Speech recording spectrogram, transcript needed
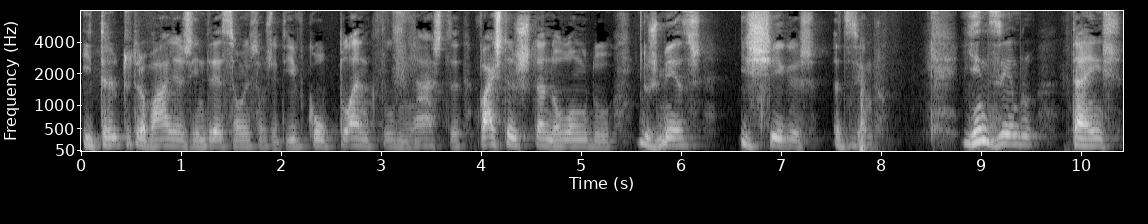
e tra tu trabalhas em direção a esse objetivo com o plano que delineaste, vais-te ajustando ao longo do, dos meses e chegas a dezembro. E em dezembro tens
